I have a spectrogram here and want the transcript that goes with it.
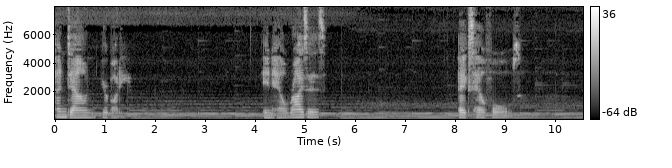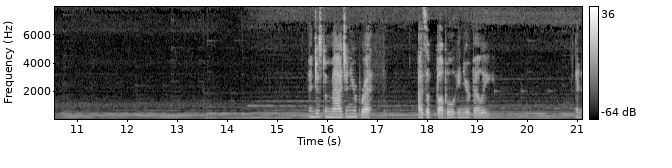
and down your body. Inhale rises, exhale falls. And just imagine your breath as a bubble in your belly. And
